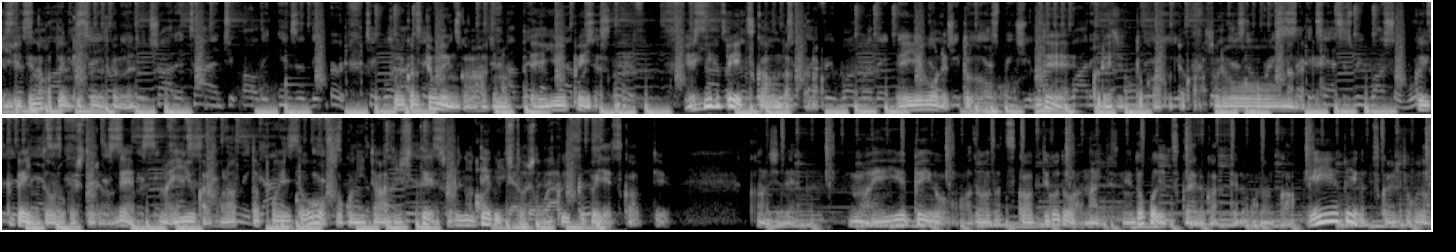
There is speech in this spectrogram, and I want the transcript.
入れてなかったような気がするんですけどね。それから去年から始まった auPay ですね。auPay 使うんだったら au ウォレットでクレジットカードとかそれをなんだっけクイックペイに登録してる。ので、まあ、au からもらったポイントをそこにチャージしてそれの出口としてねクイックペイで使うっていう感じでまあ auPay をわざわざ使うってことはないですね。どこで使えるかっていうのもなんか auPay が使えるとこだっ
